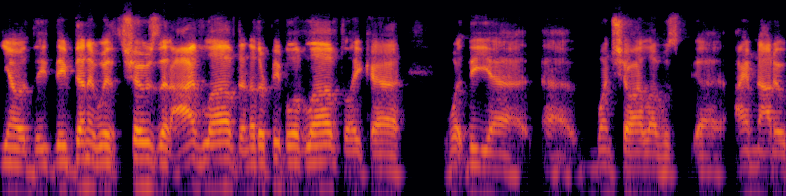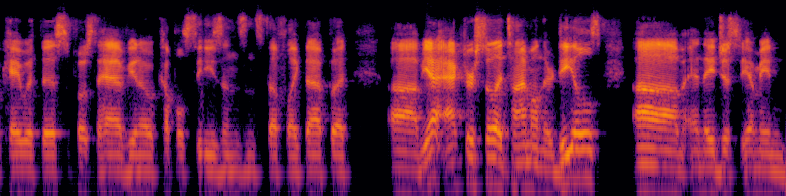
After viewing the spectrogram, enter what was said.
you know they they've done it with shows that I've loved and other people have loved, like. Uh, what the uh, uh, one show I love was uh, I am not okay with this. Supposed to have you know a couple seasons and stuff like that, but um, yeah, actors still had time on their deals, um, and they just, I mean,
